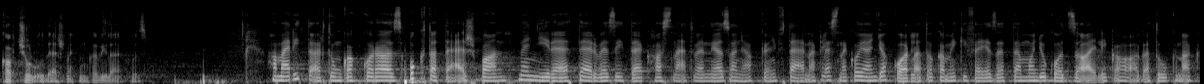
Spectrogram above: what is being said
kapcsolódás nekünk a világhoz. Ha már itt tartunk, akkor az oktatásban mennyire tervezitek hasznát venni az anyagkönyvtárnak? Lesznek olyan gyakorlatok, ami kifejezetten mondjuk ott zajlik a hallgatóknak?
